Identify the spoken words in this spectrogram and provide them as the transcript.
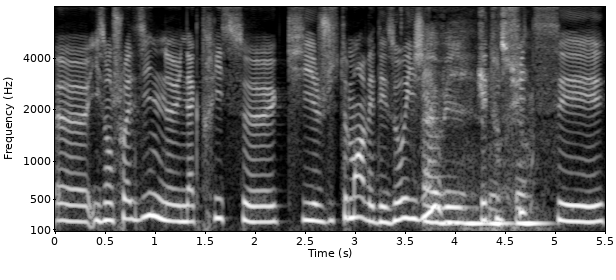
Euh, ils ont choisi une, actrice euh, qui justement avait des origines. Ah oui, et tout de suite c'est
